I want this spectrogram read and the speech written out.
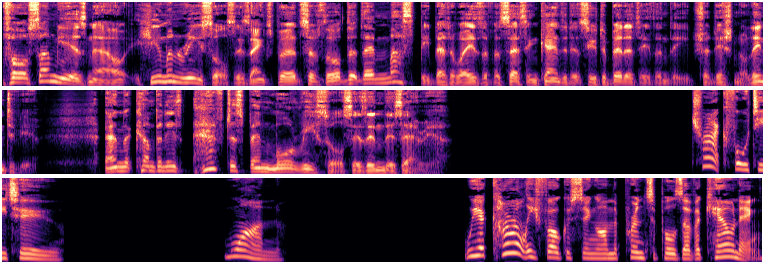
For some years now, human resources experts have thought that there must be better ways of assessing candidate suitability than the traditional interview, and that companies have to spend more resources in this area. Track 42. 1. We are currently focusing on the principles of accounting,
